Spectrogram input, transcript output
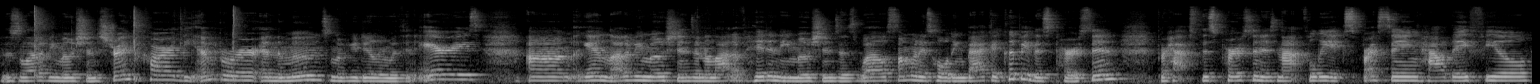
There's a lot of emotion. Strength card, the Emperor, and the Moon. Some of you dealing with an Aries. Um, again, a lot of emotions and a lot of hidden emotions as well. Someone is holding back. It could be this person. Perhaps this person is not fully expressing how they feel.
